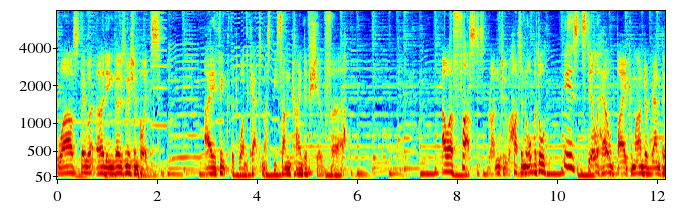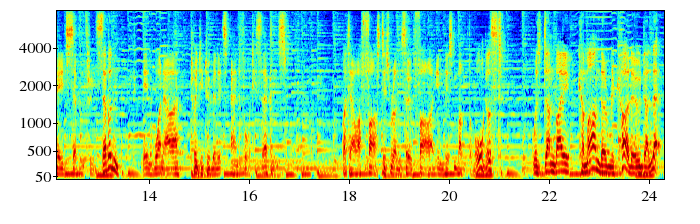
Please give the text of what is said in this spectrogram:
whilst they were earning those mission points. I think that One Cat must be some kind of chauffeur. Our fastest run to Hutton Orbital is still held by Commander Rampage 737 in 1 hour, 22 minutes, and 40 seconds. But our fastest run so far in this month of August was done by Commander Ricardo Dalep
